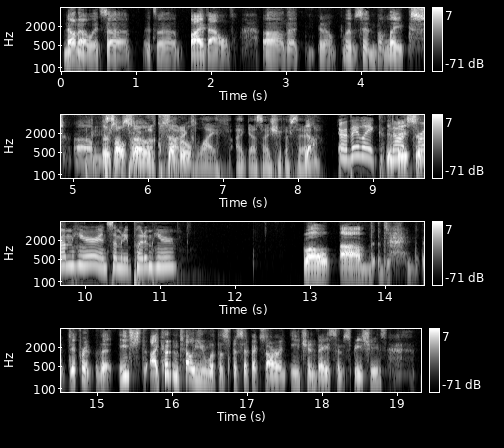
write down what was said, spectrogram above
No no it's a it's a bivalve uh, that you know lives in the lakes um, Okay, there's some also sort of aquatic several life. I guess I should have said. Yeah. Are they like not Invasive- from here and somebody put them here? Well, um, d- different. The each I couldn't tell you what the specifics are in each invasive species,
